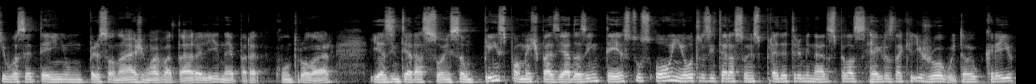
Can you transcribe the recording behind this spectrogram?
que você tem um personagem, um avatar ali, né, para controlar, e as interações são principalmente baseadas em textos ou em outras interações pré-determinadas pelas regras daquele jogo. Então eu creio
